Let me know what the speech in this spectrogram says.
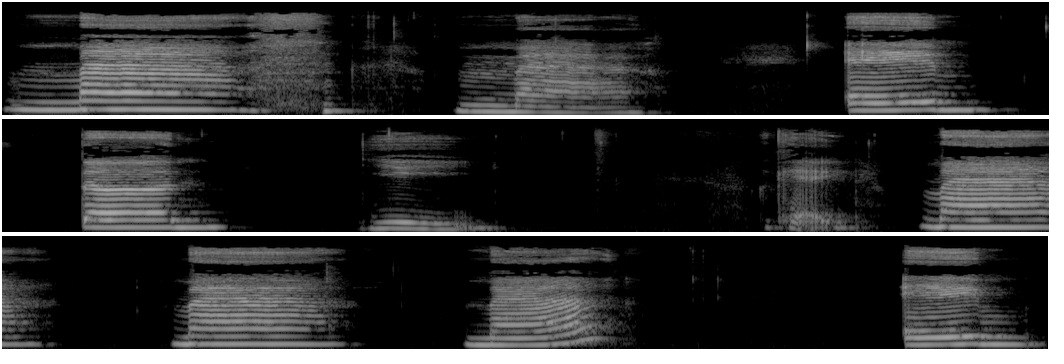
ma, mà. Em tên gì? Okay, ma, ma, má. Em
